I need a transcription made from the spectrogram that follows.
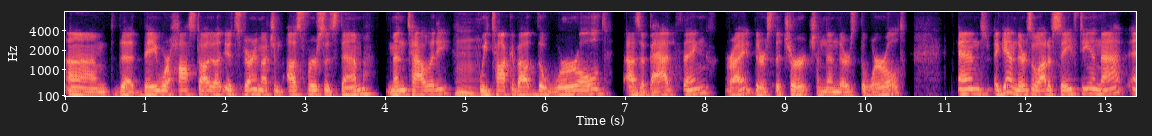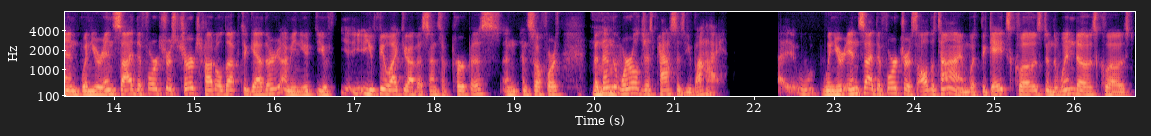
um, that they were hostile. It's very much an us versus them mentality. Mm. We talk about the world as a bad thing, right? There's the church and then there's the world. And again, there's a lot of safety in that. And when you're inside the fortress church, huddled up together, I mean, you you you feel like you have a sense of purpose and, and so forth. But mm-hmm. then the world just passes you by. When you're inside the fortress all the time with the gates closed and the windows closed,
